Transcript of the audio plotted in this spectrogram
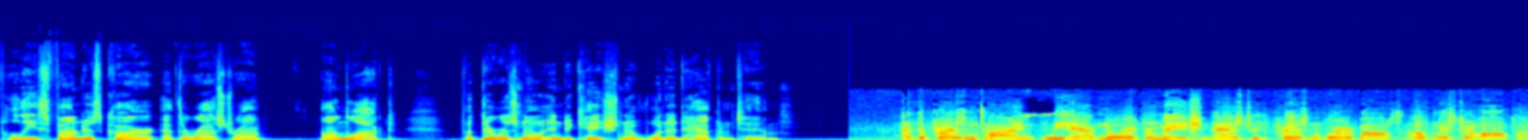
Police found his car at the restaurant, unlocked, but there was no indication of what had happened to him. At the present time, we have no information as to the present whereabouts of Mr. Hoffa.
